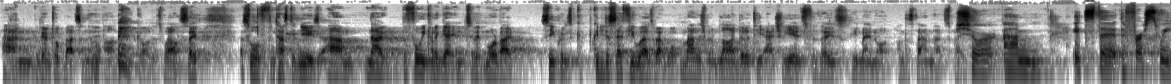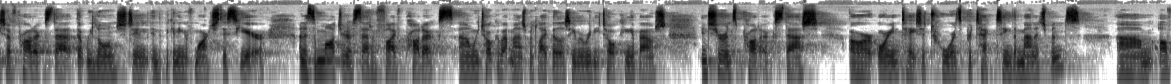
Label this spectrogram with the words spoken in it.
and we're going to talk about some of the partners you've got as well. So that's all fantastic news. Um, now, before we kind of get into a bit more about C-Quence. Could you just say a few words about what management liability actually is for those who may not understand that space? Sure. Um, it's the, the first suite of products that, that we launched in, in the beginning of March this year. And it's a modular set of five products. Um, we talk about management liability, we're really talking about insurance products that are orientated towards protecting the management of,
